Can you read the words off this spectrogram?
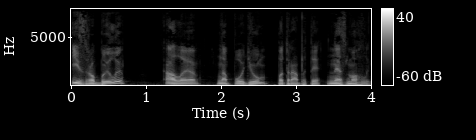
і зробили, але на подіум потрапити не змогли.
